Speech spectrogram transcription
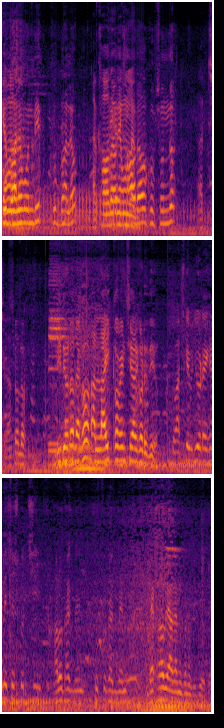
কেমন ভালো মন্দির খুব ভালো। আর খাওয়া দাওয়া কেমন খাওয়া দাওয়া খুব সুন্দর। আচ্ছা। চলো ভিডিওটা দেখো আর লাইক কমেন্ট শেয়ার করে দিও। তো আজকের ভিডিওটা এখানে শেষ করছি। ভালো থাকবেন সুস্থ থাকবেন। দেখা হবে আগামী কোনো ভিডিওতে।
